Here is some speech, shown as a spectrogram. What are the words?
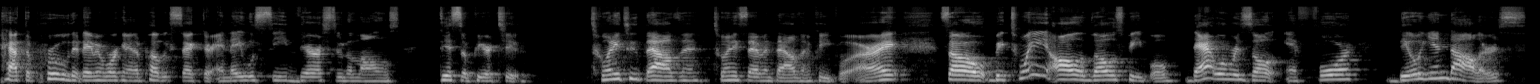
have to prove that they've been working in the public sector and they will see their student loans disappear too. 22,000 27,000 people all right? So between all of those people that will result in 4 billion dollars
